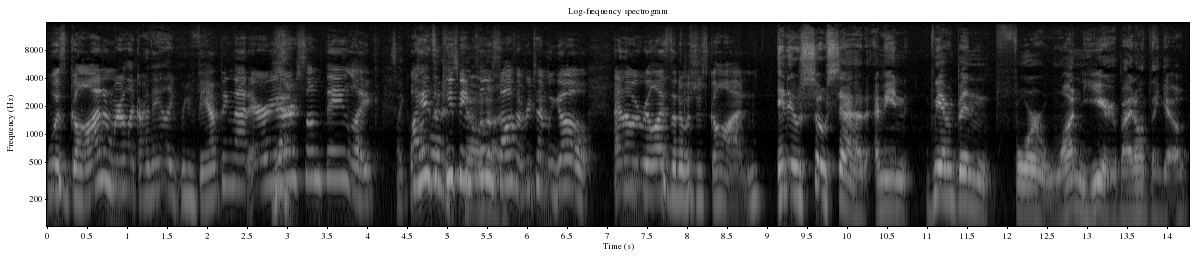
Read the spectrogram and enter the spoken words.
was gone and we were like, are they like revamping that area Yeah. or something? Like like, why is it keep being closed on? off every time we go? And then we realized that it was just gone. And it was so sad. I mean, we haven't been for one year, but I don't think it. Op-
